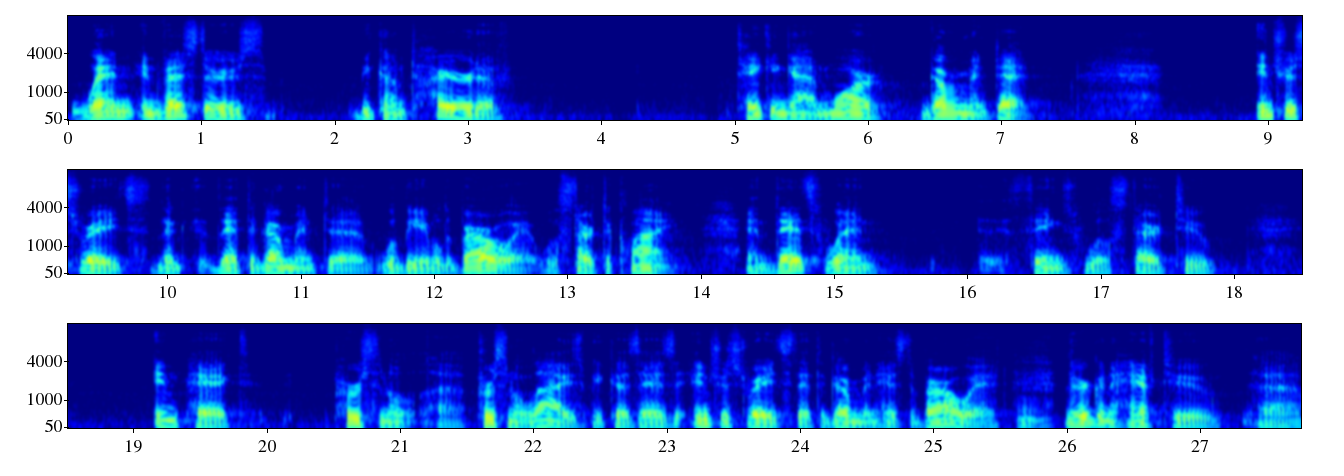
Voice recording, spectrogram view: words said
when investors become tired of taking on more government debt, interest rates that, that the government uh, will be able to borrow at will start to climb. And that's when uh, things will start to impact personal, uh, personal lives because as interest rates that the government has to borrow at, mm. they're going to have to uh,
